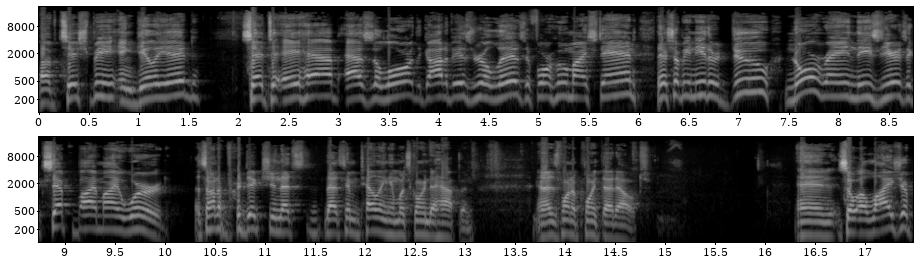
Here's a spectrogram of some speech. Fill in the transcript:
of Tishbe in Gilead said to Ahab, As the Lord, the God of Israel, lives, before whom I stand, there shall be neither dew nor rain these years except by my word. That's not a prediction, that's, that's him telling him what's going to happen. And I just want to point that out. And so Elijah,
